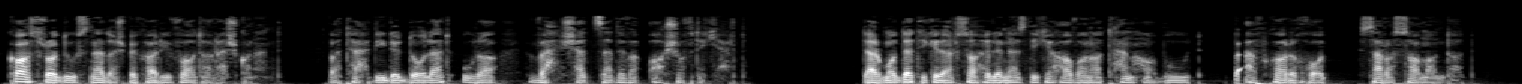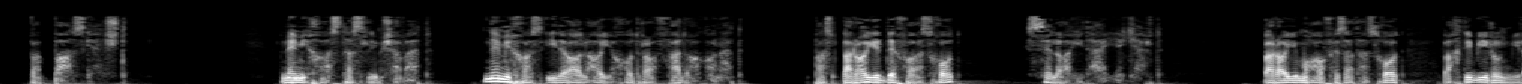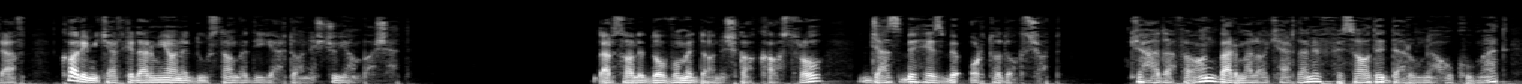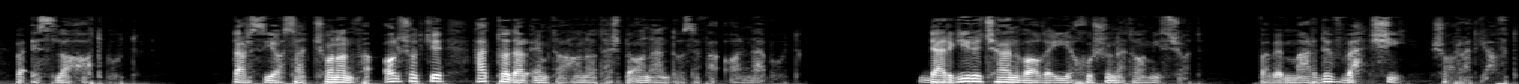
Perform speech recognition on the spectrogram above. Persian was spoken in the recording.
کاس را دوست نداشت به کاری وادارش کنند و تهدید دولت او را وحشت زده و آشفته کرد. در مدتی که در ساحل نزدیک هاوانا تنها بود، به افکار خود سر و سامان داد و بازگشت. نمی‌خواست تسلیم شود. نمی‌خواست ایدئالهای خود را فدا کند. پس برای دفاع از خود سلاحی تهیه کرد. برای محافظت از خود وقتی بیرون می‌رفت کاری می‌کرد که در میان دوستان و دیگر دانشجویان باشد. در سال دوم دانشگاه کاسترو جذب حزب ارتودکس شد که هدف آن برملا کردن فساد درون حکومت و اصلاحات بود. در سیاست چنان فعال شد که حتی در امتحاناتش به آن اندازه فعال نبود. درگیر چند واقعی خشونت آمیز شد و به مرد وحشی شهرت یافت.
